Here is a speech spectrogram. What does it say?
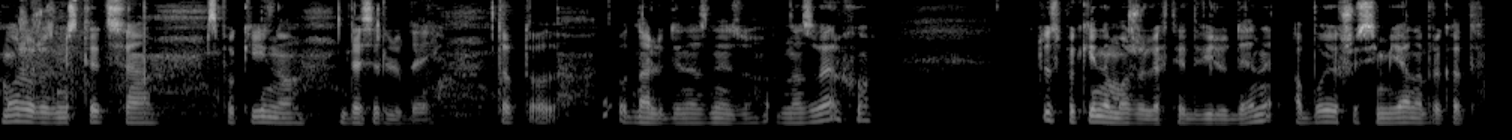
може розміститися спокійно 10 людей. Тобто одна людина знизу, одна зверху. Тут спокійно може лягти дві людини, або якщо сім'я, наприклад,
